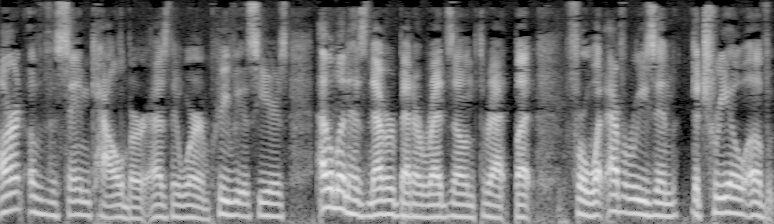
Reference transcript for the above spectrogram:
aren't of the same caliber as they were in previous years. Edelman has never been a red zone threat, but for whatever reason, the trio of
